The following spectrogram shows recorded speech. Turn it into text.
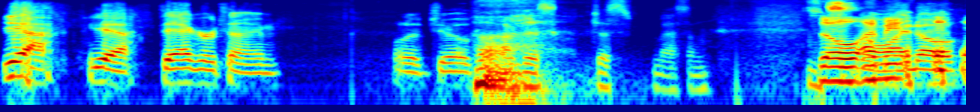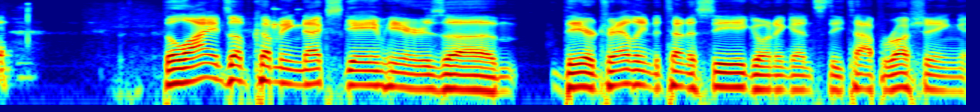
yeah, yeah, dagger time. What a joke. I'm just just messing. So I mean, I know. The Lions' upcoming next game here is um, they are traveling to Tennessee, going against the top rushing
